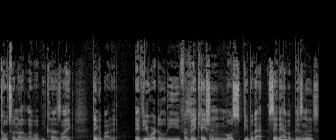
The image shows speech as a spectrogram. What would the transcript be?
go to another level because like think about it if you were to leave for vacation most people that say they have a business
